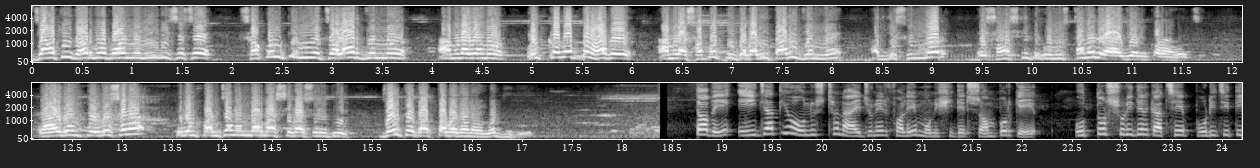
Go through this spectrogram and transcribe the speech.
জাতি, ধর্ম, বর্ণ নির্বিশেষে সকলকে নিয়ে চলার জন্য আমরা যেন ঐক্যবদ্ধভাবে আমরা শপথ নিতে পারি তারই জন্য আজকে সুন্দর এই সাংস্কৃতিক অনুষ্ঠানের আয়োজন করা হয়েছে। রায়গঞ্জ পৌরসভা এবং পঞ্চানন বর্মা সেবা সমিতির যৌথ তত্ত্বাবধানের মধ্যে দিয়ে। তবে এই জাতীয় অনুষ্ঠান আয়োজনের ফলে মনীষীদের সম্পর্কে উত্তরসূরিদের কাছে পরিচিতি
